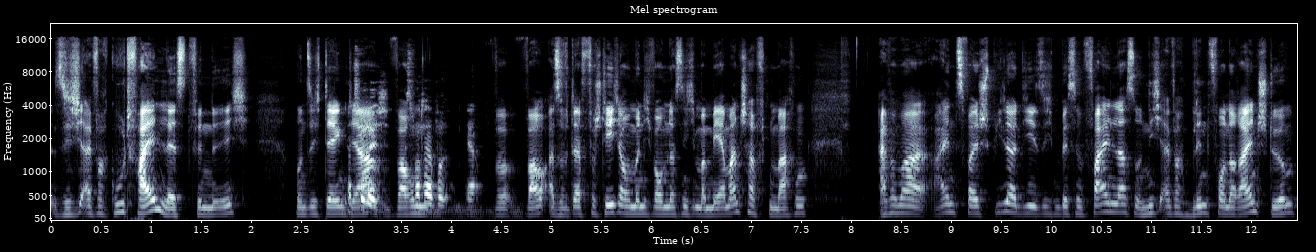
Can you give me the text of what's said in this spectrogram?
sich einfach gut fallen lässt, finde ich und sich denkt, Natürlich. ja, warum, einfach, ja. warum, also da verstehe ich auch immer nicht, warum das nicht immer mehr Mannschaften machen. Einfach mal ein, zwei Spieler, die sich ein bisschen fallen lassen und nicht einfach blind vorne reinstürmen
